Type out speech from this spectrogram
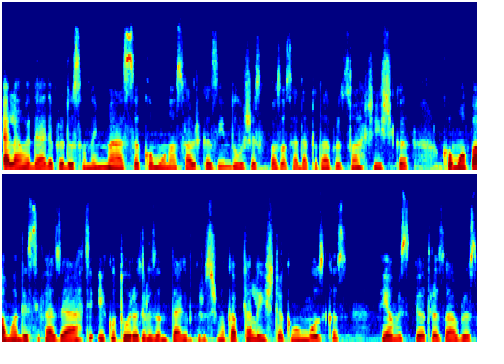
Ela é uma ideia de produção em massa comum nas fábricas e indústrias que possam ser adaptada à produção artística como uma forma de se fazer arte e cultura utilizando técnicas do sistema capitalista, como músicas, filmes e outras obras,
